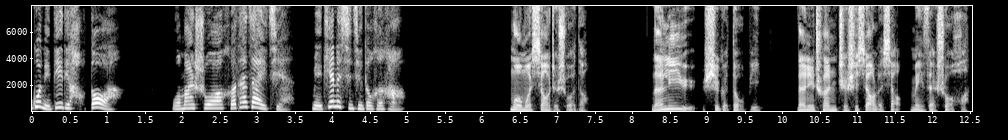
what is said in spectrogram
过你弟弟好逗啊，我妈说和他在一起，每天的心情都很好。”默默笑着说道：“南离宇是个逗逼。”南离川只是笑了笑，没再说话。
